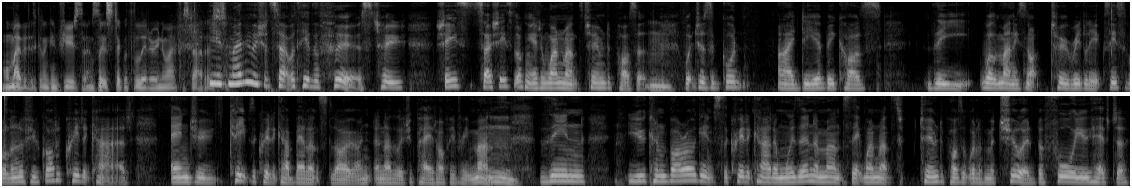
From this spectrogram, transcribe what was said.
Well, maybe that's going to confuse things. Let's stick with the letter anyway for starters. Yes, maybe we should start with Heather first, who she's so she's looking at a one month term deposit, Mm. which is a good idea because the well the money's not too readily accessible and if you've got a credit card and you keep the credit card balance low, in, in other words, you pay it off every month, Mm. then you can borrow against the credit card, and within a month, that one month term deposit will have matured before you have to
